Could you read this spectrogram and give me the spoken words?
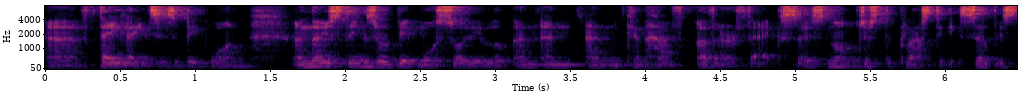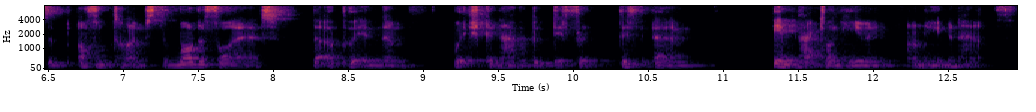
uh, phthalates is a big one. And those things are a bit more soluble and, and, and can have other effects. So it's not just the plastic itself, it's the, oftentimes the modifiers that are put in them, which can have a big different um, impact on human on human health.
